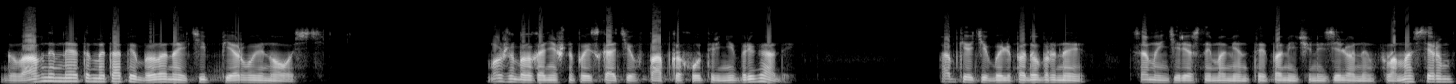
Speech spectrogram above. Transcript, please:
Главным на этом этапе было найти первую новость. Можно было, конечно, поискать ее в папках утренней бригады. Папки эти были подобраны, самые интересные моменты помечены зеленым фломастером,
